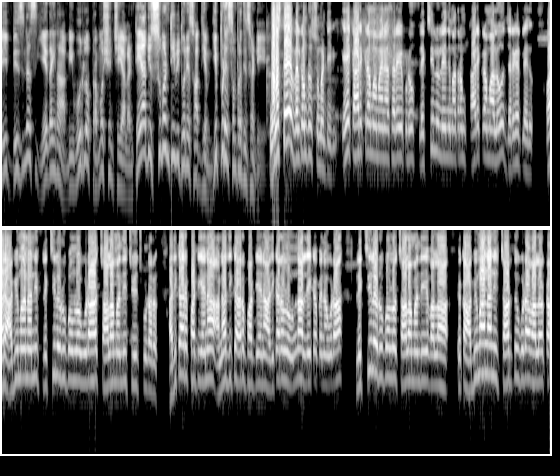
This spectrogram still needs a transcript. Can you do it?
మీ బిజినెస్ ఏదైనా మీ ఊర్లో ప్రమోషన్ చేయాలంటే అది సుమన్ టీవీతోనే సాధ్యం. ఇప్పుడే సంప్రదించండి. నమస్తే వెల్కమ్ టు సుమన్ టీవీ. ఏ కార్యక్రమం అయినా సరే ఇప్పుడు ఫ్లెక్సీలు లేని మాత్రం కార్యక్రమాలు జరగట్లేదు. వారి అభిమానాన్ని ఫ్లెక్సీల రూపంలో కూడా చాలా మంది చూయించుకుంటారు. అధికార పార్టీ అయినా అనధికార పార్టీ అయినా అధికారంలో ఉన్నా లేకపోయినా కూడా ఫ్లెక్సీల రూపంలో చాలా మంది వాళ్ళ యొక్క అభిమానాన్ని చాటుతూ కూడా వాళ్ళ యొక్క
